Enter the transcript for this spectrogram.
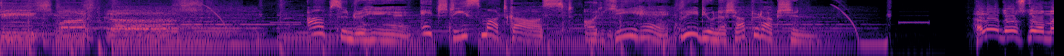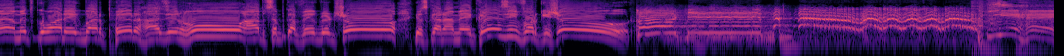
HD Smartcast. आप सुन रहे हैं एच डी स्मार्ट कास्ट और ये है रेडियो नशा प्रोडक्शन हेलो दोस्तों मैं अमित कुमार एक बार फिर हाजिर हूँ आप सबका फेवरेट शो जिसका नाम है क्रेजी फॉर किशोर ये है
